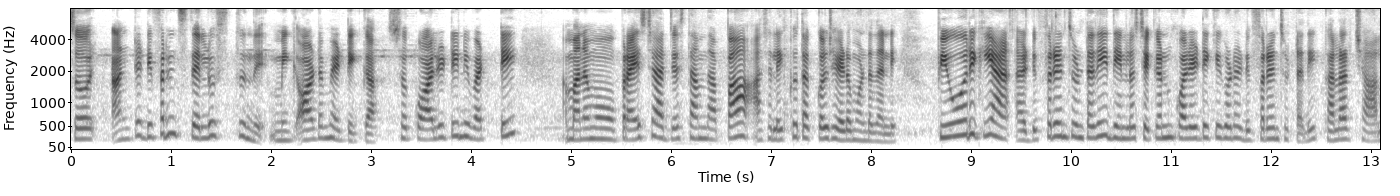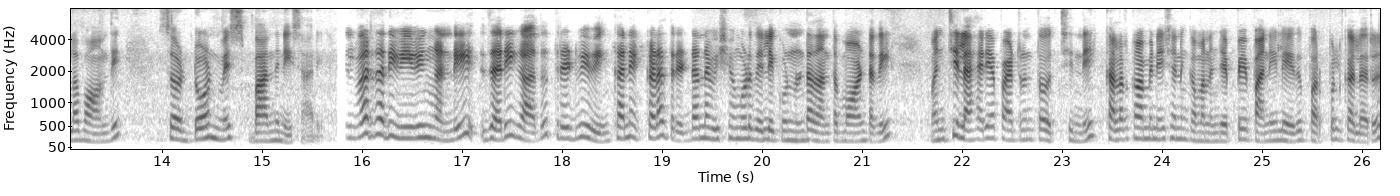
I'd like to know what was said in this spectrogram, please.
so అంటే డిఫరెన్స్ తెలుస్తుంది మీకు ఆటోమేటిక్గా సో క్వాలిటీని బట్టి మనము ప్రైస్ ఛార్జ్ చేస్తాం తప్ప అసలు ఎక్కువ తక్కువ చేయడం ఉండదండి. ప్యూర్కి డిఫరెన్స్ ఉంటుంది. దీనిలో సెకండ్ క్వాలిటీకి కూడా డిఫరెన్స్ ఉంటుంది. కలర్ చాలా బాగుంది. So don't miss bandhani sari. Silver zari weaving అండి. జరీ కాదు థ్రెడ్ వీవింగ్. కానీ ఎక్కడ థ్రెడ్ అన్న విషయం కూడా తెలియకుండా ఉంటుంది అంత బాగుంటుంది. మంచి లహరియా ప్యాటర్న్తో వచ్చింది. కలర్ కాంబినేషన్ ఇంకా మనం చెప్పే పని లేదు. Purple colour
